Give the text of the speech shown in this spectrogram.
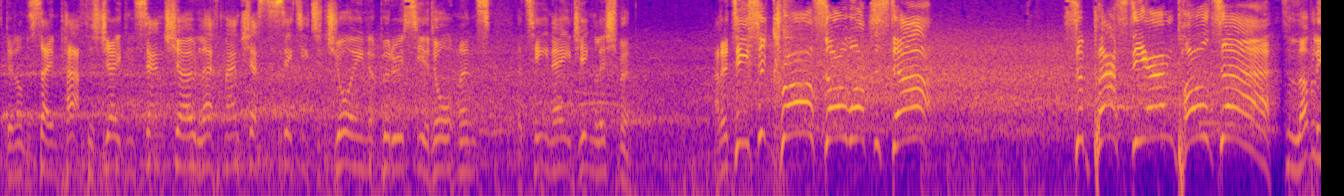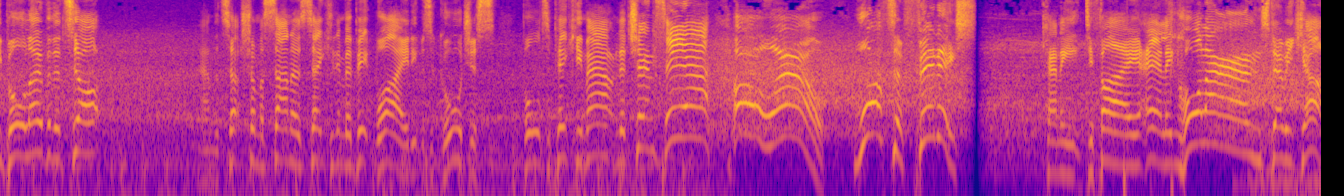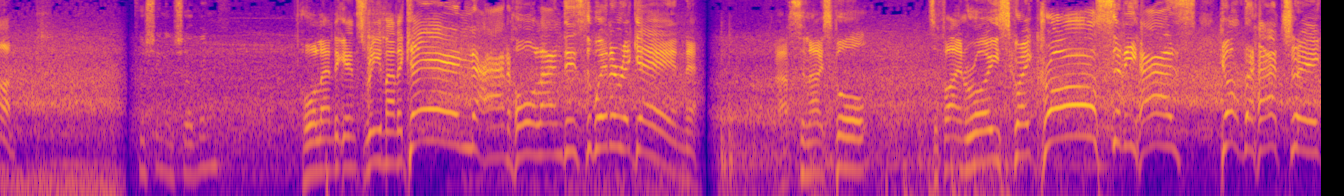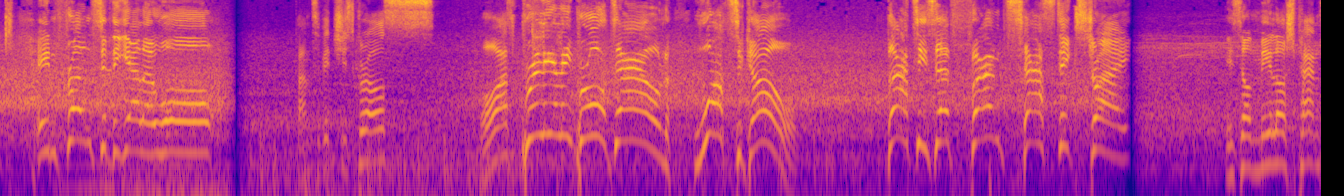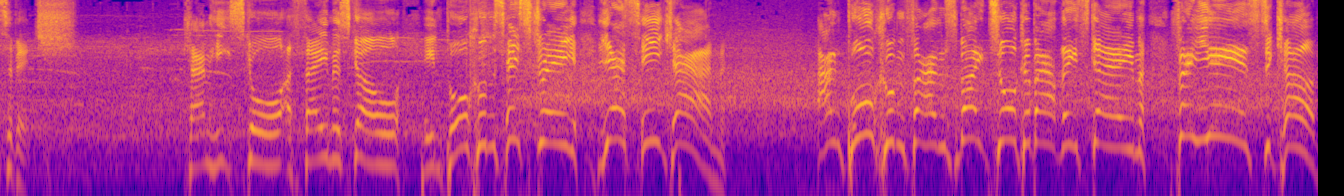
He's been on the same path as Jadon Sancho, left Manchester City to join Borussia Dortmund, a teenage Englishman. And a decent cross! Oh, what a start! Sebastian Polter! It's a lovely ball over the top. And the touch from Asano's taking him a bit wide. It was a gorgeous ball to pick him out. And a chance here! Oh, wow! What a finish! Can he defy Erling Haaland? No, he can't. Pushing and shoving. Haaland against Riemann again, and Haaland is the winner again. That's a nice ball to find Reus, Great cross, and he has got the hat trick in front of the yellow wall. Pantovic's cross. Oh, that's brilliantly brought down. What a goal! That is a fantastic strike. Is on Milos Pantovic. Can he score a famous goal in Bochum's history? Yes, he can. And Borkum fans might talk about this game for years to come.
